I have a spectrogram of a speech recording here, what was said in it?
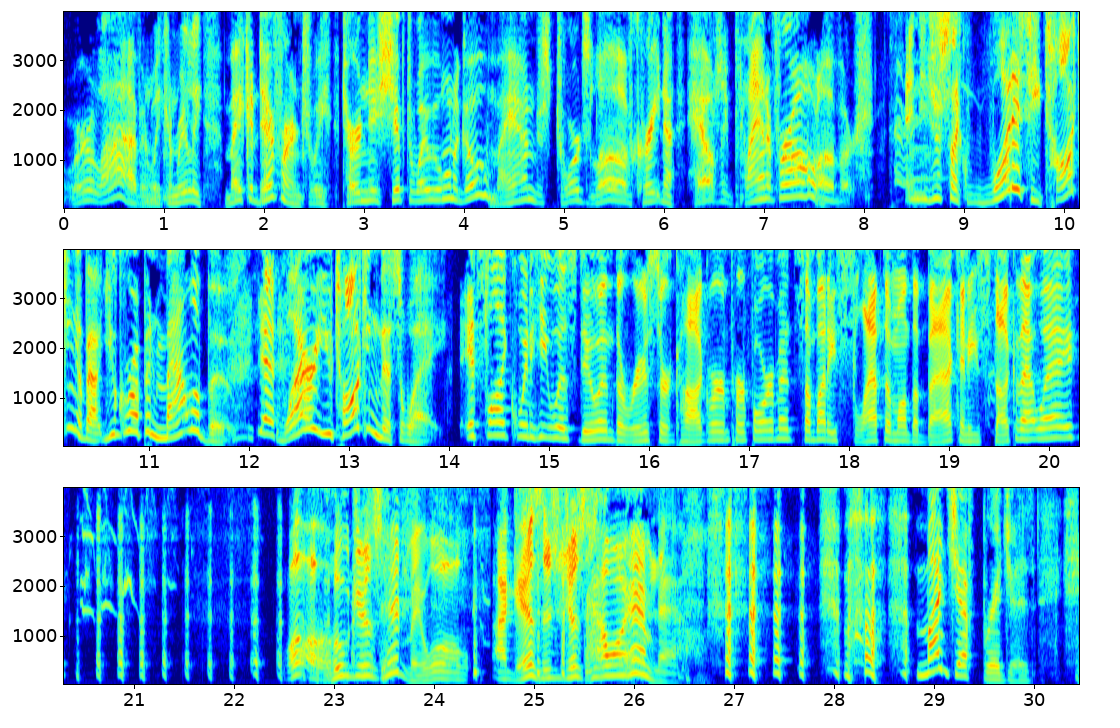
we're alive, and we can really make a difference. We turn this ship the way we want to go, man, just towards love, creating a healthy planet for all of us. And you're just like, what is he talking about? You grew up in Malibu. Yeah. Why are you talking this way? It's like when he was doing the Rooster Cogburn performance, somebody slapped him on the back and he stuck that way. Whoa, who just hit me? Well, I guess it's just how I am now. My Jeff Bridges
